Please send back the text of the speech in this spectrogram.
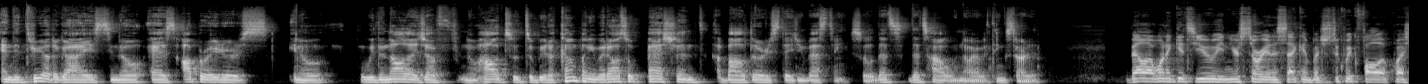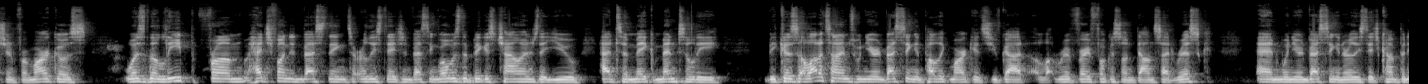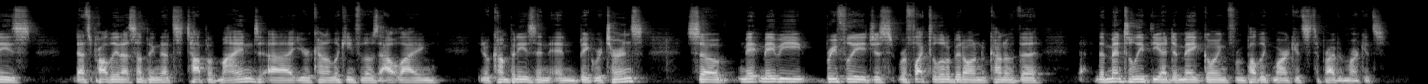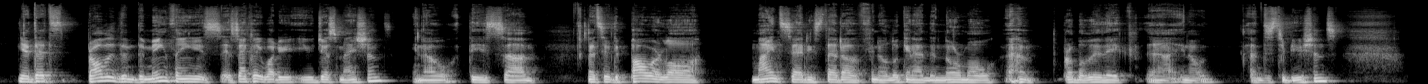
And the three other guys, you know, as operators, you know, with the knowledge of you know how to, to build a company, but also passionate about early stage investing. So that's that's how you know everything started. Bell, I want to get to you in your story in a second, but just a quick follow up question for Marcos. Was the leap from hedge fund investing to early stage investing? What was the biggest challenge that you had to make mentally? Because a lot of times when you're investing in public markets, you've got a lot, very focused on downside risk and when you're investing in early stage companies, that's probably not something that's top of mind. Uh, you're kind of looking for those outlying, you know, companies and, and big returns. So may, maybe briefly just reflect a little bit on kind of the the mental leap that you had to make going from public markets to private markets. Yeah, that's probably the, the main thing is exactly what you, you just mentioned. You know, this um, let's say the power law mindset instead of you know looking at the normal probabilistic uh, you know uh, distributions.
